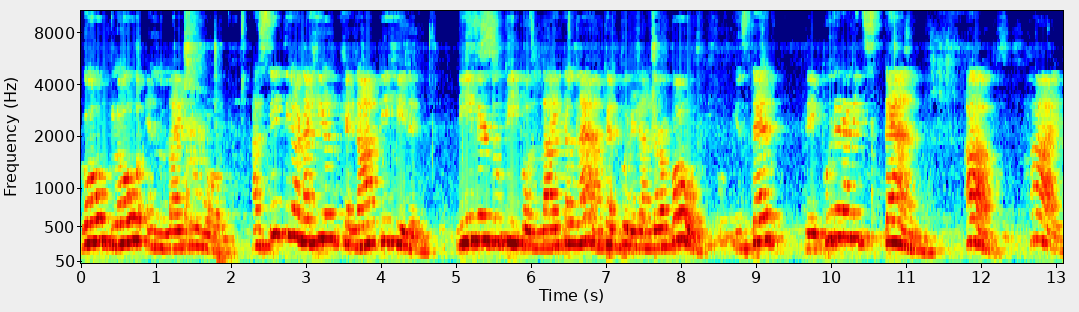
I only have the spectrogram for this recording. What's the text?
Go glow and light the world. A city on a hill cannot be hidden. Neither do people light a lamp and put it under a bowl. Instead, they put it on its stand, up, high,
